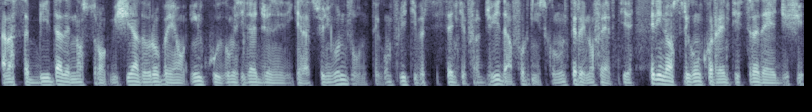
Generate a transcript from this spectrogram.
alla stabilità del nostro vicinato europeo in cui, come si legge nelle dichiarazioni congiunte, conflitti persistenti e fragilità forniscono un terreno fertile utile per i nostri concorrenti strategici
